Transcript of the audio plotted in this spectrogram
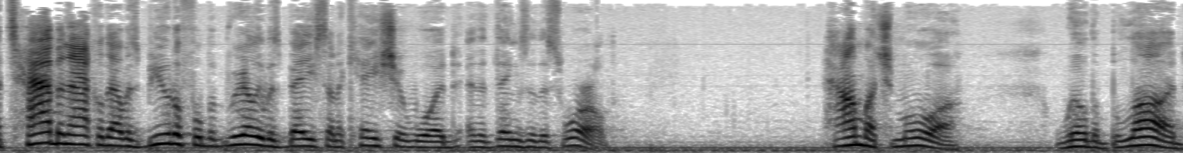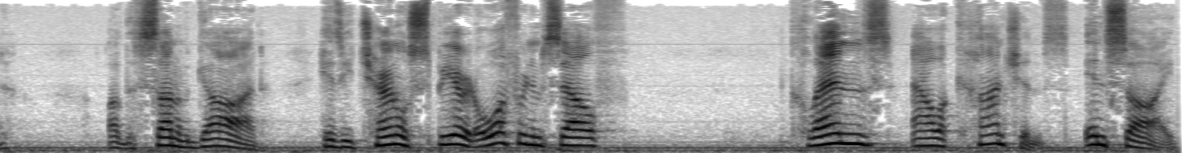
a tabernacle that was beautiful but really was based on acacia wood and the things of this world. How much more will the blood of the Son of God, his eternal Spirit, offered himself, cleanse our conscience inside,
